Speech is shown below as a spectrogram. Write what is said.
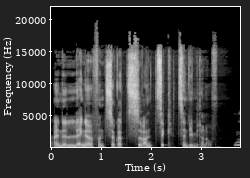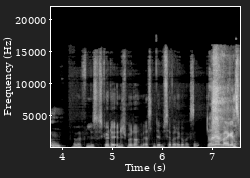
eine Länge von ca. 20 Zentimetern auf. Aber viel ist das Gehörn ja eh nicht mehr nach dem ersten Lebensjahr weitergewachsen. Naja, weiter geht's.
